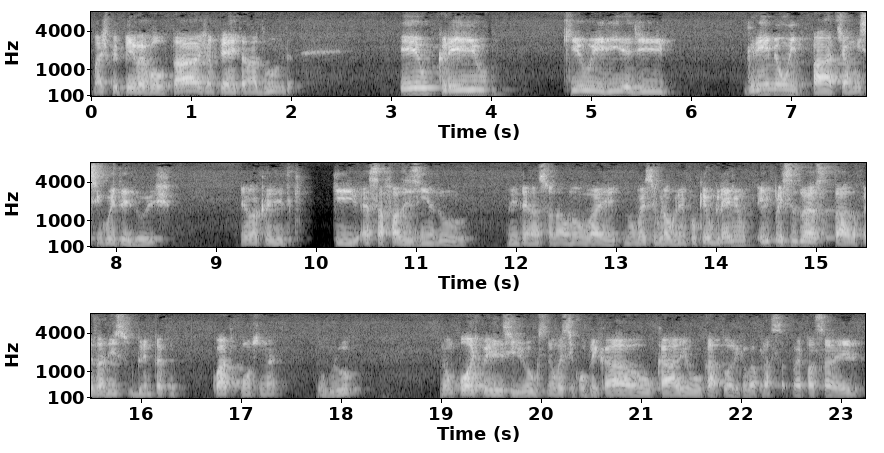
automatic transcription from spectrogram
Mas PP vai voltar, Jean-Pierre está na dúvida. Eu creio que eu iria de Grêmio um empate a 1,52. Eu acredito que, que essa fasezinha do, do Internacional não vai, não vai segurar o Grêmio, porque o Grêmio ele precisa do resultado. Apesar disso, o Grêmio está com quatro pontos né, no grupo. Não pode perder esse jogo, senão vai se complicar. O Cali ou o Católica vai passar, vai passar ele.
